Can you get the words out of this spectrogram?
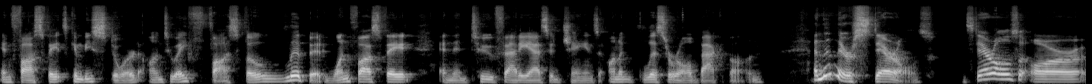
and phosphates can be stored onto a phospholipid, one phosphate and then two fatty acid chains on a glycerol backbone. And then there are sterols. Sterols are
